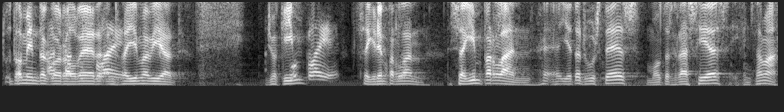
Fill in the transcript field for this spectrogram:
Totalment d'acord, Albert, ens veiem aviat. Joaquim, seguirem parlant. Seguim parlant. I a tots vostès, moltes gràcies i fins demà.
